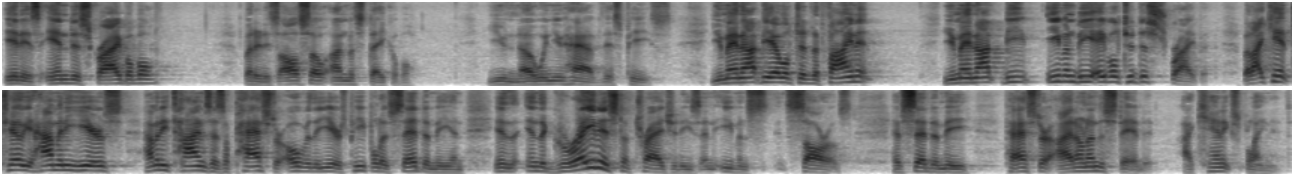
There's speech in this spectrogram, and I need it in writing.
it is indescribable, but it is also unmistakable. You know when you have this peace. You may not be able to define it. You may not be, even be able to describe it. But I can't tell you how many years how many times, as a pastor over the years, people have said to me, and in, in the greatest of tragedies and even sorrows, have said to me, Pastor, I don't understand it. I can't explain it.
